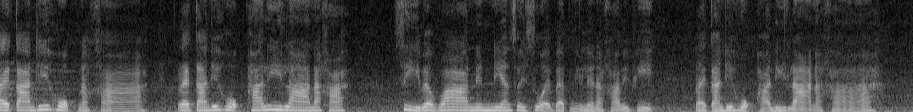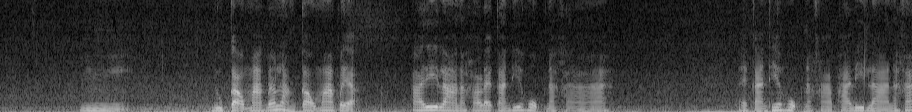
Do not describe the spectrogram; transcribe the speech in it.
รายการที่หกนะคะ รายการที่หกพาลีลานะคะ สีแบบว่าเนียนๆสวยๆแบบนี้เลยนะคะพี่พี่รายการที่หกพาลีลานะคะนี่ดูเก่ามากด้านหลังเก่ามากเลยอะพาลีลานะคะ รายการที่หกนะคะ รายการที่หกนะคะพาลีลานะคะ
